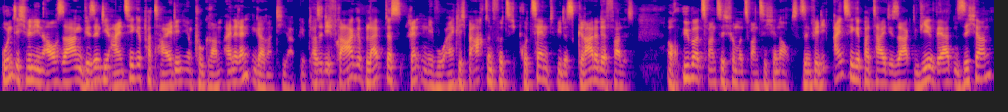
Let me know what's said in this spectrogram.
Und ich will Ihnen auch sagen, wir sind die einzige Partei, die in ihrem Programm eine Rentengarantie abgibt. Also die Frage, bleibt das Rentenniveau eigentlich bei 48 Prozent, wie das gerade der Fall ist, auch über 2025 hinaus? Sind wir die einzige Partei, die sagt, wir werden sichern,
